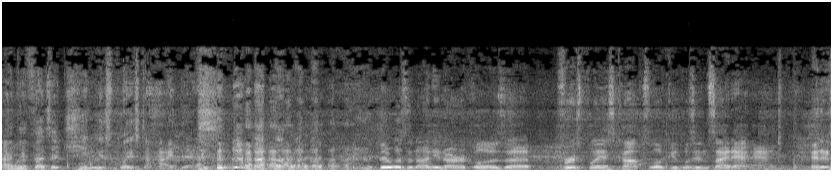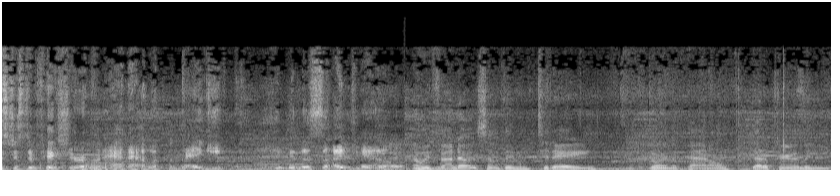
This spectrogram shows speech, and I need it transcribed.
I thought that's a genius place to hide this. there was an Onion article. It was uh, first place cops look. It was inside AT-AT, and it's just a picture of an AT-AT with a baggie in the side panel. And we found out something today during the panel that apparently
